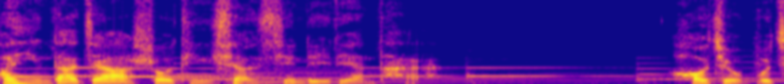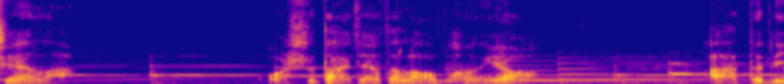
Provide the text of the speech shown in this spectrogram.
欢迎大家收听向心力电台。好久不见了，我是大家的老朋友阿德里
